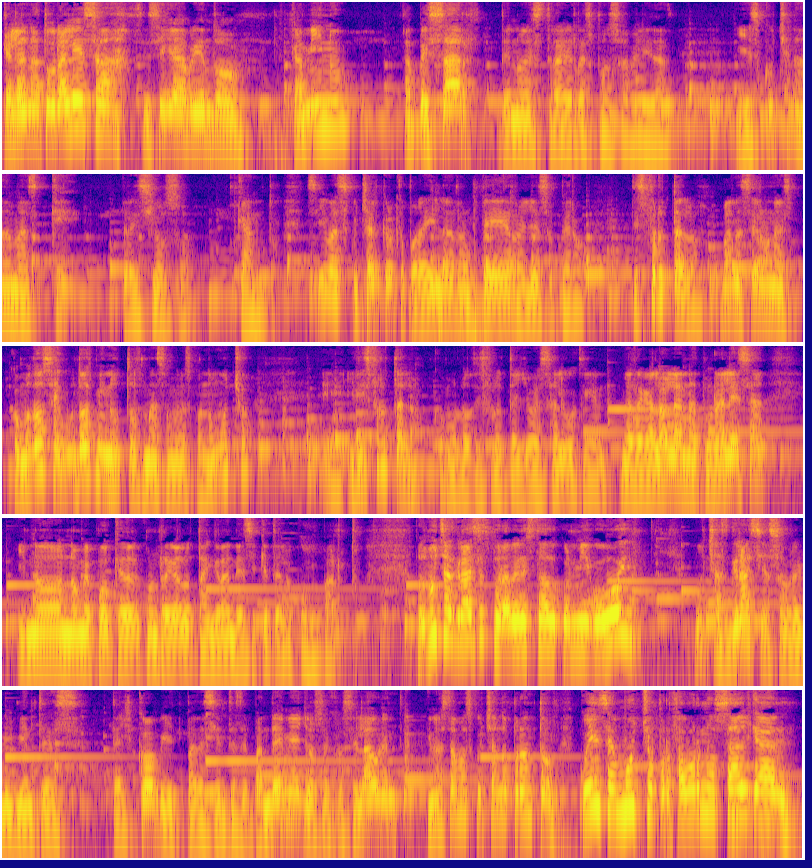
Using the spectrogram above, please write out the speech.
que la naturaleza se sigue abriendo camino a pesar de nuestra irresponsabilidad. Y escucha nada más qué precioso canto. Sí, vas a escuchar, creo que por ahí ladra un perro y eso, pero disfrútalo. Van a ser unas como dos minutos más o menos cuando mucho. Eh, y disfrútalo como lo disfruté yo. Es algo que me regaló la naturaleza y no, no me puedo quedar con un regalo tan grande, así que te lo comparto. Pues muchas gracias por haber estado conmigo hoy. Muchas gracias sobrevivientes del COVID, padecientes de pandemia. Yo soy José Laurent y nos estamos escuchando pronto. Cuídense mucho, por favor no salgan.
